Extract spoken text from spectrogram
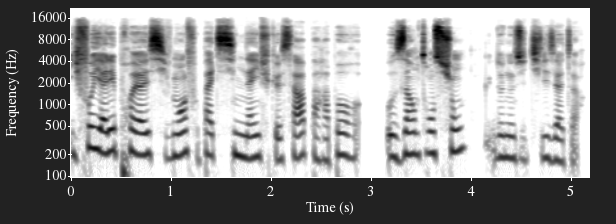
Il faut y aller progressivement il faut pas être si naïf que ça par rapport aux intentions de nos utilisateurs.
